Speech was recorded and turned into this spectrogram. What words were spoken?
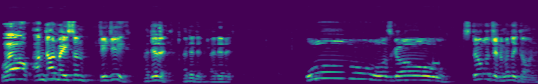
Well, I'm done, Mason. GG. I did it. I did it. I did it. Ooh, let's go. Still legitimately done.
